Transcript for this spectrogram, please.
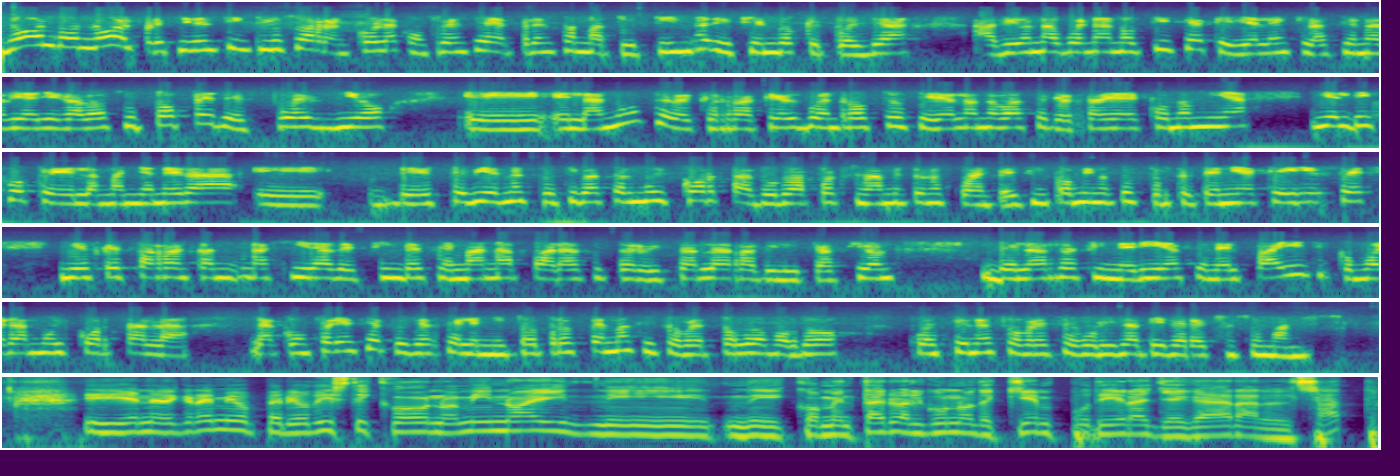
No, no, no, el presidente incluso arrancó la conferencia de prensa matutina diciendo que pues ya había una buena noticia que ya la inflación había llegado a su tope, después dio eh, el anuncio de que Raquel Buenrostro sería la nueva secretaria de Economía y él dijo que la mañanera eh, de este viernes pues iba a ser muy corta, duró aproximadamente unos 45 minutos porque tenía que irse y es que está arrancando una gira de fin de semana para supervisar la rehabilitación de las refinerías en el país y como era muy corta la, la conferencia pues ya se limitó a otros temas y sobre todo abordó cuestiones sobre seguridad y derechos humanos. Y en el gremio periodístico, Noemí, no hay ni, ni comentario alguno de quién pudiera llegar al SAT.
